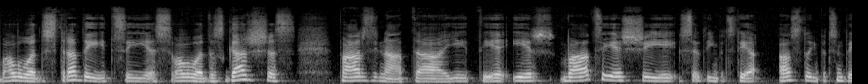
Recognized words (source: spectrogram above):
valodas tradīcijas, valodas garšas pārzinātāji. Tie ir vācieši 17. 18.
